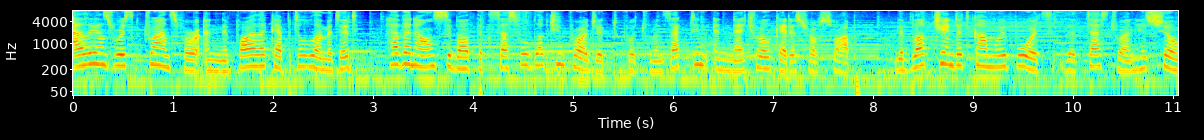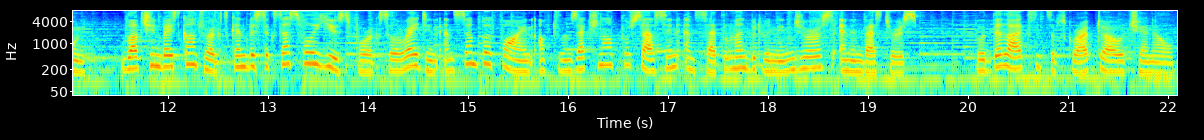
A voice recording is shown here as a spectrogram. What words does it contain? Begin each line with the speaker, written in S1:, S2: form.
S1: Allianz Risk Transfer and Nephila Capital Limited have announced about the successful blockchain project for transacting a natural catastrophe swap. The blockchain.com reports that test run has shown blockchain-based contracts can be successfully used for accelerating and simplifying of transactional processing and settlement between insurers and investors. Put the likes and subscribe to our channel.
